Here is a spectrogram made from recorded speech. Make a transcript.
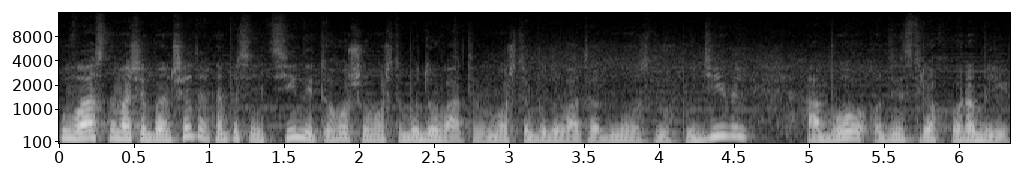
У вас на ваших баншетах написані ціни того, що ви можете будувати. Ви можете будувати одну з двох будівель або один з трьох кораблів.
